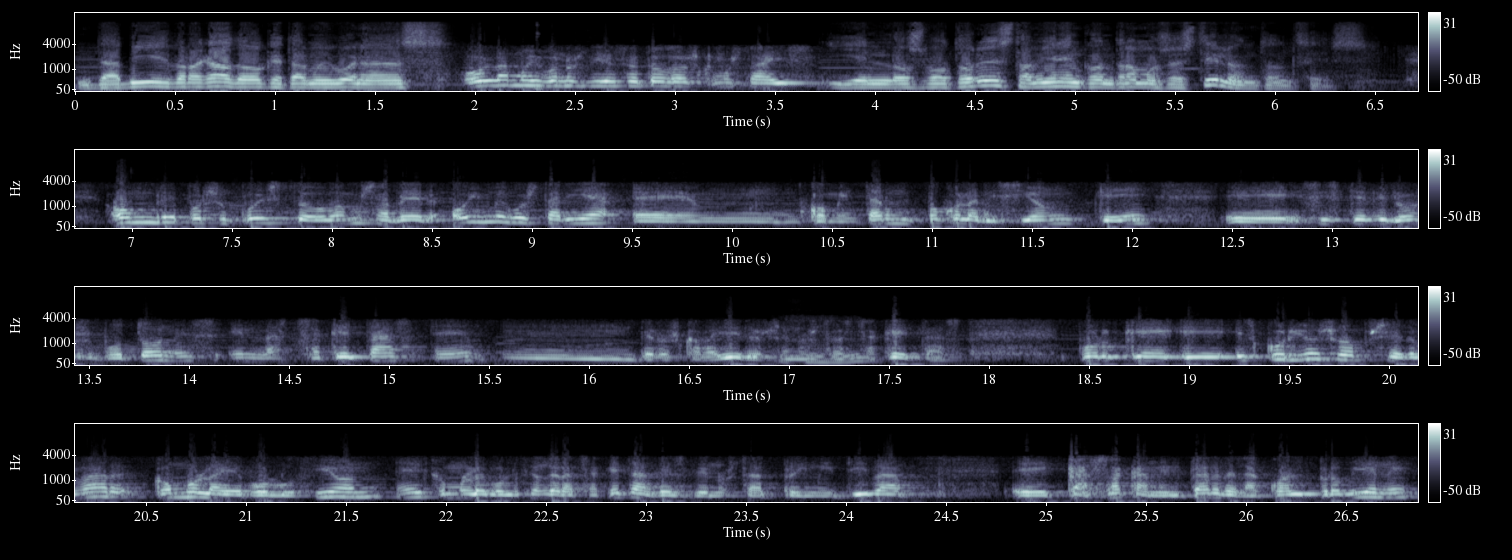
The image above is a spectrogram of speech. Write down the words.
David Bragado, ¿qué tal? Muy buenas. Hola, muy buenos días a todos, ¿cómo estáis? Y en los botones también encontramos estilo, entonces. Hombre, por supuesto, vamos a ver, hoy me gustaría em, comentar un poco la visión que eh, existe de los botones en las chaquetas eh, mm, de los caballeros, en nuestras chaquetas porque eh, es curioso observar cómo la evolución, eh, cómo la evolución de la chaqueta desde nuestra primitiva eh, casaca militar de la cual proviene,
